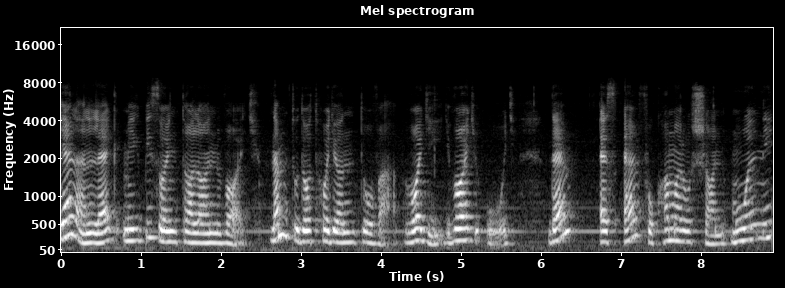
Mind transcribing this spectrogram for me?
Jelenleg még bizonytalan vagy, nem tudod, hogyan tovább, vagy így, vagy úgy, de ez el fog hamarosan múlni,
